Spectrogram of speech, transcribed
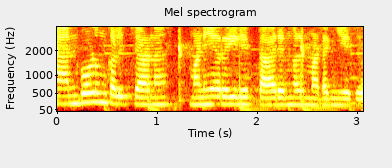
ഹാൻഡ്ബോളും കളിച്ചാണ് മണിയറയിലെ താരങ്ങൾ മടങ്ങിയത്.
